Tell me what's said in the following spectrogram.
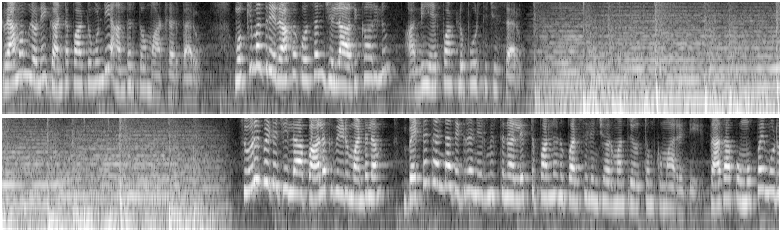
గ్రామంలోనే గంటపాటు ఉండి అందరితో మాట్లాడతారు. ముఖ్యమంత్రి రాక కోసం జిల్లా అధికారులు అన్ని ఏర్పాట్లు పూర్తి చేశారు. సూర్యాపేట జిల్లా పాలకవీడు మండలం బెట్టతండా దగ్గర నిర్మిస్తున్న లిఫ్ట్ పనులను పరిశీలించారు మంత్రి ఉత్తమ్ కుమార్ రెడ్డి. దాదాపు ముప్పై మూడు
